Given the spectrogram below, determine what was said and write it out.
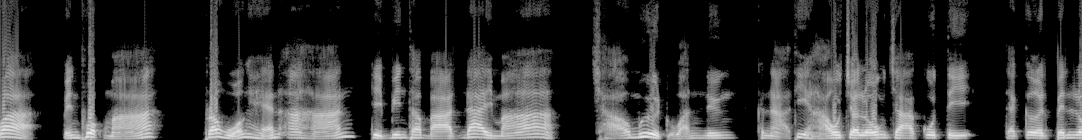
ว่าเป็นพวกหมา เพราะหวงแหนอาหารที่บินทบาทได้มา เช้ามืดวันหนึ่ง ขณะที่เฮาจะลงจากกุฏิแต่เกิดเป็นล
